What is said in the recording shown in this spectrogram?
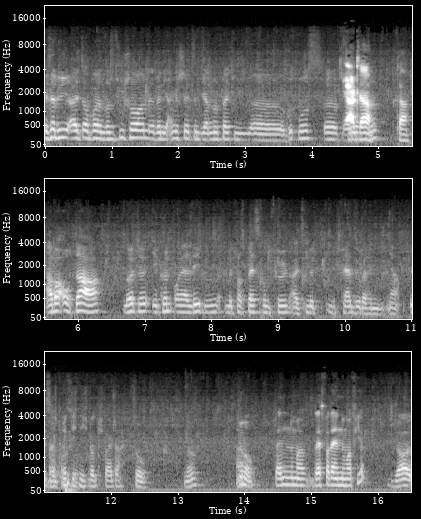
ist natürlich als auch bei unseren Zuschauern, äh, wenn die angestellt sind, die haben dann vielleicht einen äh, Rhythmus. Äh, Ja, klar. ne? klar. Aber auch da, Leute, ihr könnt euer Leben mit was Besserem füllen als mit, mit Fernseher oder Handy. Ja, Ist das bringt so. dich nicht wirklich weiter. So. Ne? Ja. Genau. Deine Nummer, das war deine Nummer 4? Ja,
